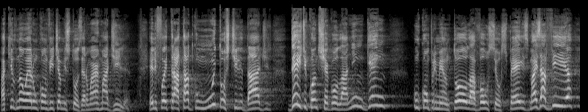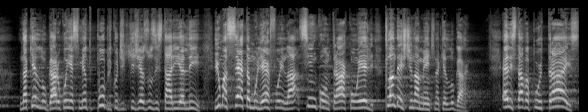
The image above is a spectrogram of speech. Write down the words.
Aquilo não era um convite amistoso, era uma armadilha. Ele foi tratado com muita hostilidade desde quando chegou lá. Ninguém o cumprimentou, lavou os seus pés, mas havia naquele lugar o conhecimento público de que Jesus estaria ali. E uma certa mulher foi lá se encontrar com ele clandestinamente naquele lugar. Ela estava por trás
